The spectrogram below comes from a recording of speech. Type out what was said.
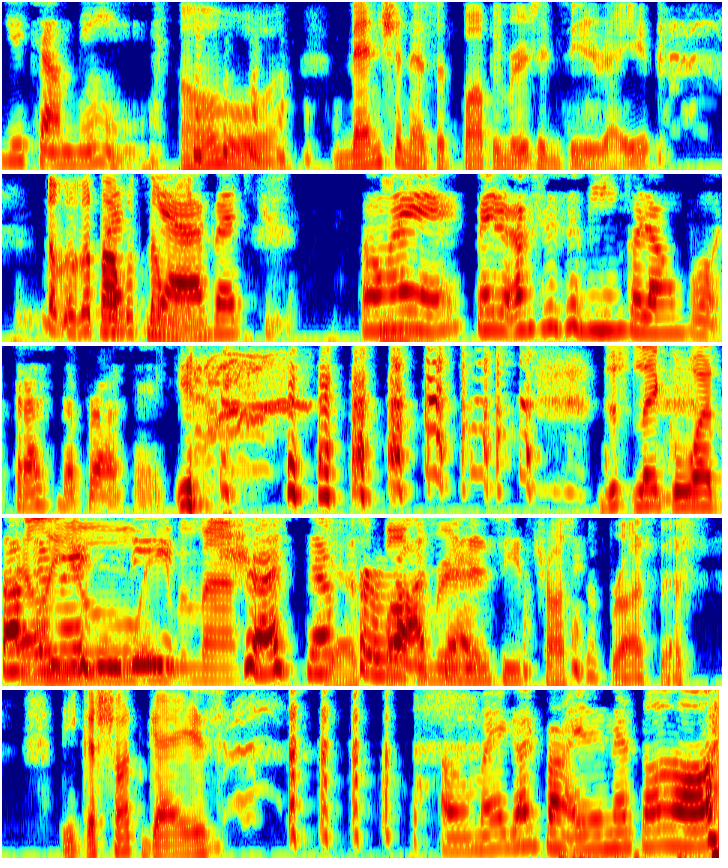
you tell me. oh. Mention us at Pop Emergency, right? But Nakakatakot naman. yeah, but Oo nga Mhm. eh. Pero ang sasabihin ko lang po, trust the process. Yeah. Just like what Pop LU, emergency, Max. trust the yes, Pop process. Emergency, trust the process. Take a shot, guys. Oh my God, pang ilan na to.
